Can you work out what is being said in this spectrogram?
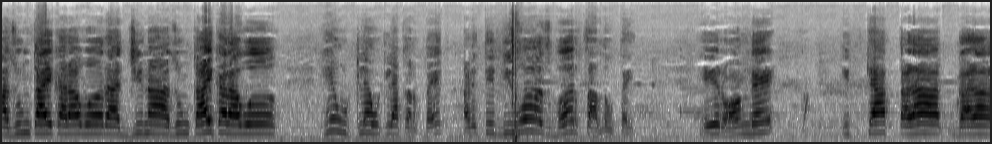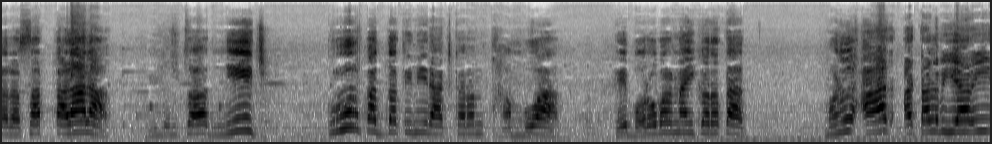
अजून काय करावं? राजजीना अजून काय करावं? हे उठल्या उठल्या करतायत आणि ते दिवसभर चालवतायत. हे रॉंग आहे. इतक्या तळा गाळा रसात तळाला तुमचं नीच क्रूर पद्धतीने राजकारण थांबवा. हे बरोबर नाही करतात. म्हणून आज अटल बिहारी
